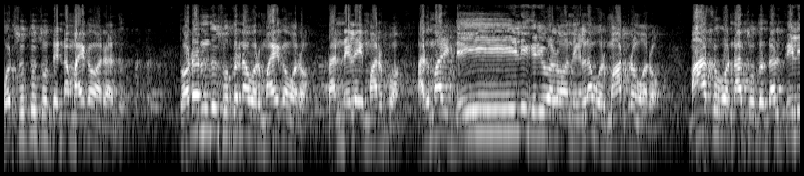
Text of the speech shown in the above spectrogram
ஒரு சுற்று சுற்றினா மயக்கம் வராது. தொடர்ந்து சுற்றினா ஒரு மயக்கம் வரும். தன் நிலையை மறப்போம் அது மாதிரி டெய்லி கிரிவலம் வந்தீங்கன்னா ஒரு மாற்றம் வரும். மாதத்துக்கு ஒரு நாள் சுற்றுறதால தெளி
